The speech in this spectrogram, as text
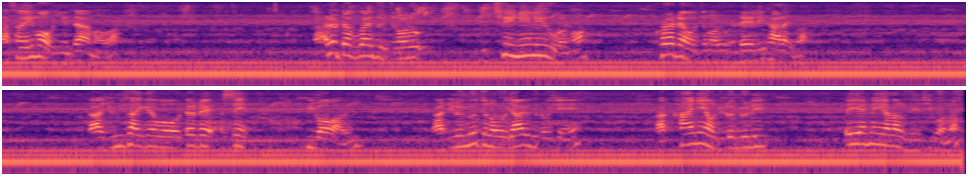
ဒါစလိမ်ပေါ့အရင်တက်မှာပါဒါအဲ့လိုတက်ပြီးသွားပြီဆိုရင်ကျွန်တော်တို့ဒီခြေနင်းလေးကိုပေါ့နော်ခရက်တန်ကိုကျွန်တော်တို့အလဲလေးထားလိုက်ပါ ဒါ unicycle ပေါ်တက်တဲ့အဆင့်ပြီးသွားပါပြီဒါဒီလိုမျိုးကျွန်တော်တို့ရပြီဆိုလို့ရှိရင်ဒါခိုင်းနေအောင်ဒီလိုမျိုးလေးတစ်ရက်နှစ်ရက်လောက်နေကြည့်ပေါ့နော်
